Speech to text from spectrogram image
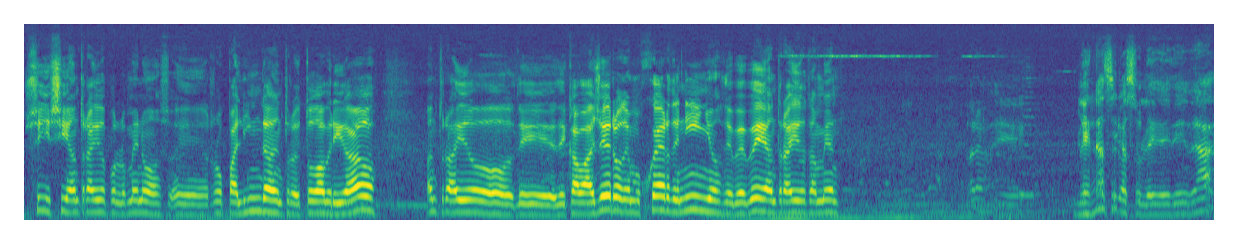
Sí, sí, han traído por lo menos eh, ropa linda dentro de todo abrigado. Han traído de, de caballero, de mujer, de niños, de bebé, han traído también. Ahora, les nace la solidaridad,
